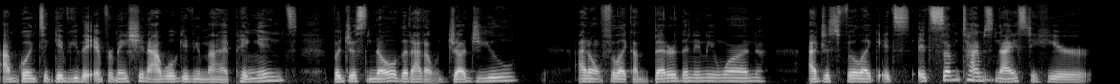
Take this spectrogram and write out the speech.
I'm going to give you the information. I will give you my opinions, but just know that I don't judge you. I don't feel like I'm better than anyone. I just feel like it's it's sometimes nice to hear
